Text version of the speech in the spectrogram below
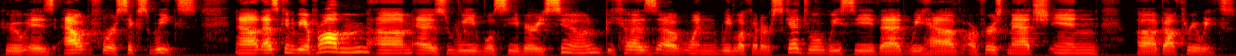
who is out for six weeks. Now, that's going to be a problem, um, as we will see very soon, because uh, when we look at our schedule, we see that we have our first match in uh, about three weeks.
